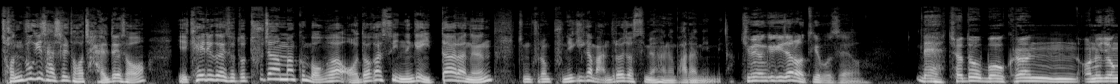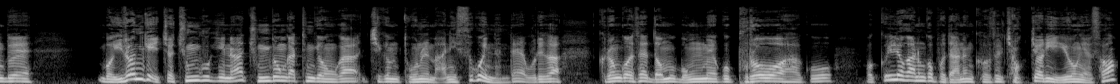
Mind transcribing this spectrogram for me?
전북이 사실 더 잘 돼서 이 K리그에서도 투자한 만큼 뭔가 얻어갈 수 있는 게 있다라는 좀 그런 분위기가 만들어졌으면 하는 바람입니다. 김영규 기자는 어떻게 보세요? 네, 저도 뭐 그런 어느 정도의 뭐 이런 게 있죠. 중국이나 중동 같은 경우가 지금 돈을 많이 쓰고 있는데 우리가 그런 것에 너무 목매고 부러워하고 뭐 끌려가는 것보다는 그것을 적절히 이용해서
